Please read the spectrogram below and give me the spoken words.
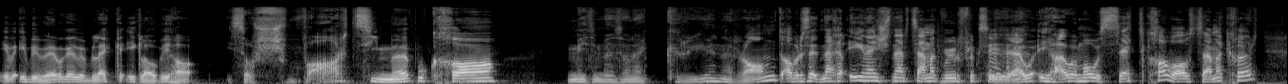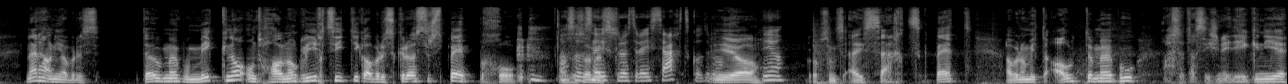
Ich, ich bin mir eben überlegen, ich glaube, ich habe so schwarze Möbel gehabt, mit einem so einem grünen Rand, aber es hat nachher, irgendwann ist es dann zusammengewürfelt gewesen. Ich Ich habe mal ein Set gehabt, wo alles zusammengehört. Dann habe ich aber ein Teilmöbel mitgenommen und habe noch gleichzeitig aber ein grösseres Bett bekommen. Also, so das ein- heisst grösser 1,60 oder was? Ja. Ja. Ich glaube, so ein 1,60 Bett. Aber noch mit den alten Möbeln. Also, das ist nicht irgendwie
